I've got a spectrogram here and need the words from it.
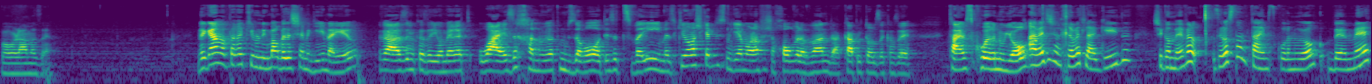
בעולם הזה. וגם הפרק כאילו נגמר בזה שהם מגיעים לעיר, ואז הם כזה, היא אומרת, וואי, איזה חנויות מוזרות, איזה צבעים, איזה כאילו ממש קטניס מגיע מעולם של שחור ולבן, והקפיטול זה כזה טיים סקוויר ניו יורק. האמת היא שאני חייבת להגיד, שגם מעבר, זה לא סתם טיים סקוויר ניו יורק, באמת,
